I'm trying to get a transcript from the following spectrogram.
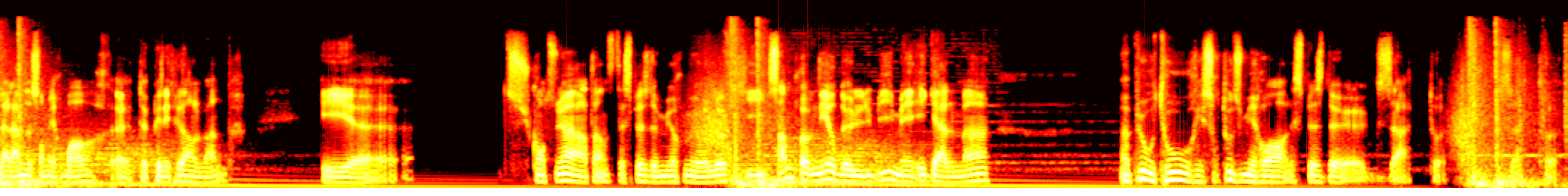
la lame de son miroir euh, te pénétrer dans le ventre. Et euh, tu continues à entendre cette espèce de murmure-là qui semble provenir de lui, mais également un peu autour et surtout du miroir, l'espèce de Xatok, Xatok,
